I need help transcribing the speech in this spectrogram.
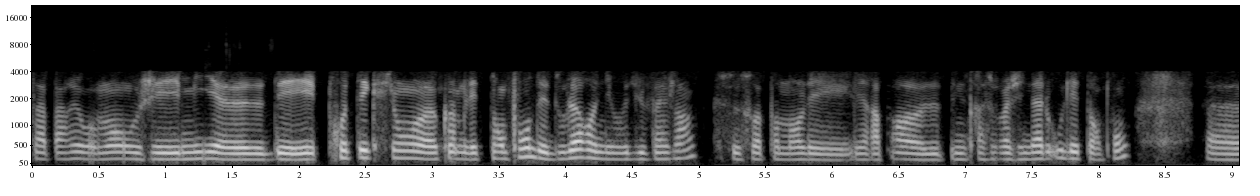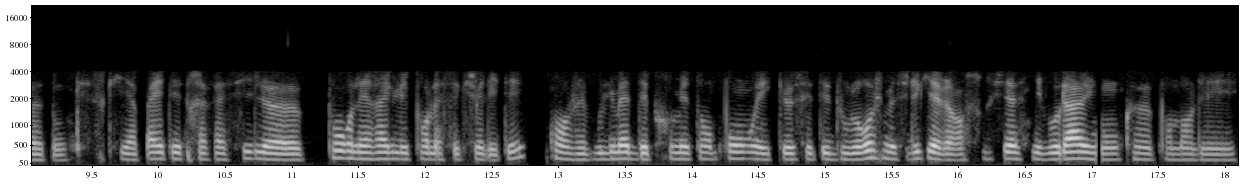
Sont au moment où j'ai mis euh, des protections euh, comme les tampons, des douleurs au niveau du vagin, que ce soit pendant les, rapports euh, de pénétration vaginale ou les tampons. donc, ce qui n'a pas été très facile pour les règles et pour la sexualité. Quand j'ai voulu mettre des premiers tampons et que c'était douloureux, je me suis dit qu'il y avait un souci à ce niveau-là. Donc, pendant les,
